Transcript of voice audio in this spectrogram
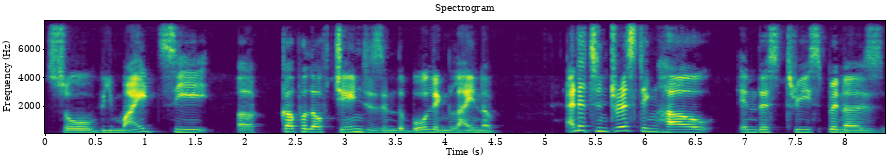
So we might see a couple of changes in the bowling lineup. And it's interesting how in this three spinners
